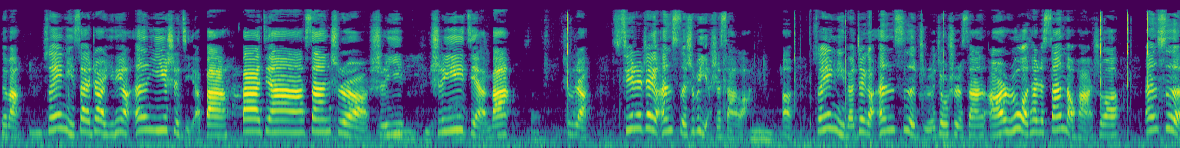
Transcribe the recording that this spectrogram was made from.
对，吧？嗯所以你在这儿一定要 n 一是几？八，八加三是十一，十一减八，是不是？其实这个 n 四是不是也是三了？嗯，啊，所以你的这个 n 四值就是三，而如果它是三的话，说 n 四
